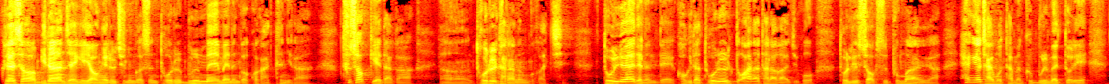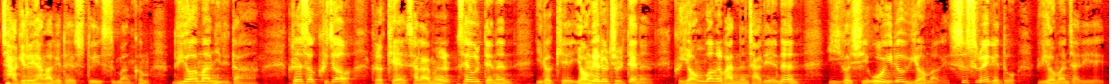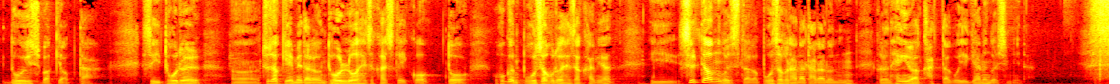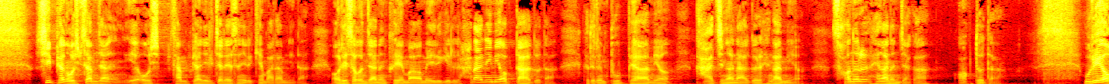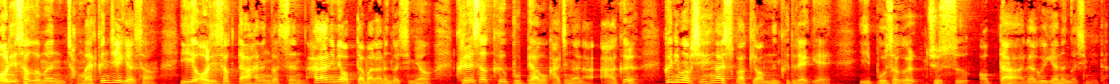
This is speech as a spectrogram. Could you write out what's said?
그래서 미련한 자에게 영예를 주는 것은 돌을 물매에 매는 것과 같으니라. 투석기에다가 어, 돌을 달아놓은 것 같이 돌려야 되는데 거기다 돌을 또 하나 달아가지고 돌릴 수 없을 뿐만 아니라 행여 잘못하면 그 물맷돌이 자기를 향하게 될 수도 있을 만큼 위험한 일이다. 그래서 그저 그렇게 사람을 세울 때는 이렇게 영예를 줄 때는 그 영광을 받는 자리에는 이것이 오히려 위험하게 스스로에게도 위험한 자리에 놓일 수밖에 없다. 그래서 이 돌을 어, 투석기에 매달아온 돌로 해석할 수도 있고 또 혹은 보석으로 해석하면 이 쓸데없는 것에다가 보석을 하나 달아놓는 그런 행위와 같다고 얘기하는 것입니다. 시편 53장 53편 1절에서는 이렇게 말합니다. 어리석은 자는 그의 마음에 이르기를 하나님이 없다 하도다. 그들은 부패하며 가증한 악을 행하며 선을 행하는 자가 없도다. 우리의 어리석음은 정말 끈질겨서 이 어리석다 하는 것은 하나님이 없다 말하는 것이며 그래서 그 부패하고 가증한 악을 끊임없이 행할 수밖에 없는 그들에게 이 보석을 줄 수 없다라고 얘기하는 것입니다.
